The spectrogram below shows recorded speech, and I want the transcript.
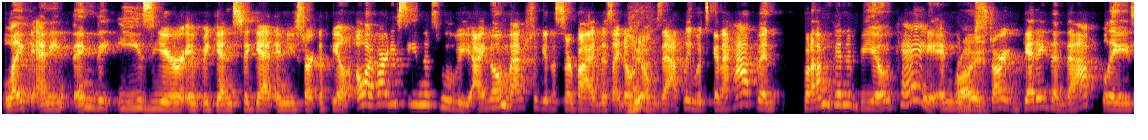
like anything, the easier it begins to get. And you start to feel, oh, I've already seen this movie. I know I'm actually going to survive this. I don't yeah. know exactly what's going to happen, but I'm going to be okay. And when right. you start getting to that place,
